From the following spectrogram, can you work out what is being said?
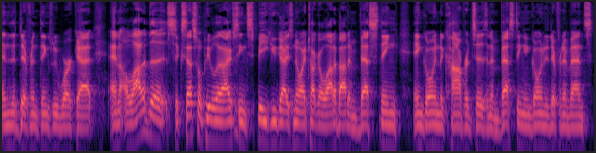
in the different things we work at. And a lot of the successful people that I've seen speak, you guys know I talk a lot about investing and going to conferences and investing and going to different events.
